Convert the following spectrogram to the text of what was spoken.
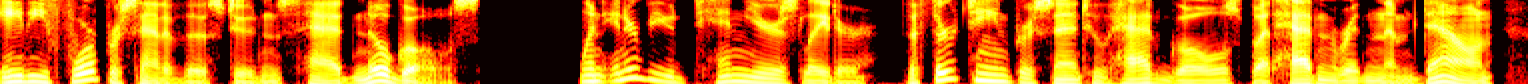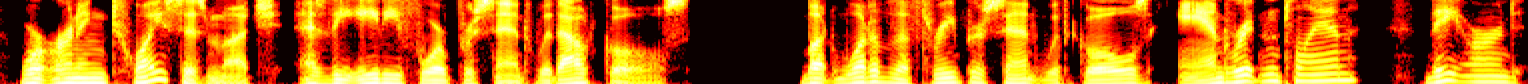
84% of those students had no goals. When interviewed 10 years later, the 13% who had goals but hadn't written them down were earning twice as much as the 84% without goals. But what of the 3% with goals and written plan? They earned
